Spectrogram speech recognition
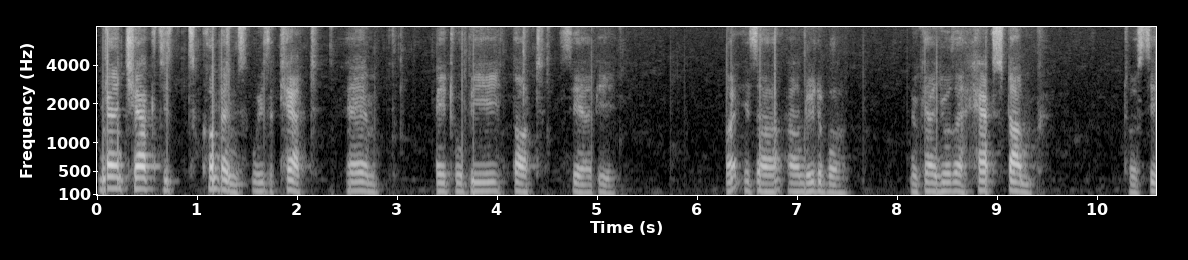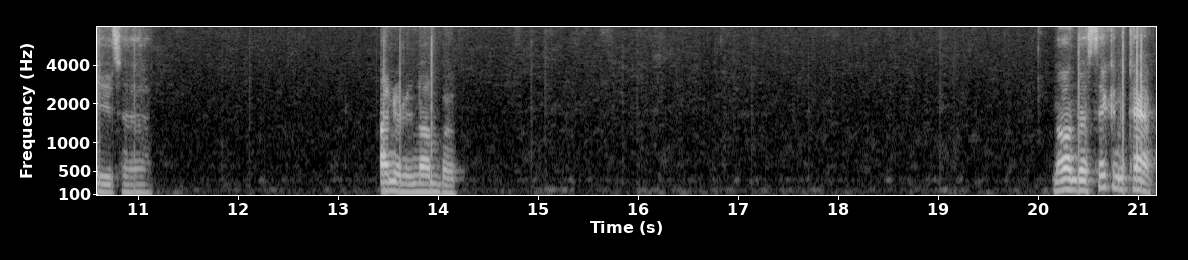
We can check the contents with cat m a to b dot cip. But it's uh, unreadable. You can use a hex dump to see its uh, binary number. Now on the second tab,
